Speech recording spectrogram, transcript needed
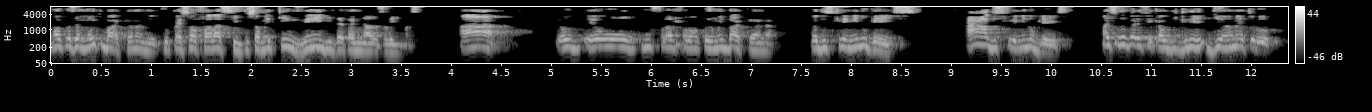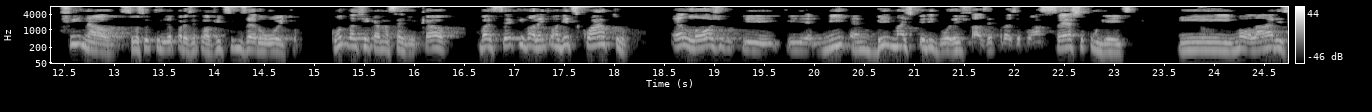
uma coisa muito bacana, que o pessoal fala assim, principalmente quem vende determinadas limas. Ah, eu, eu como o Flávio falou uma coisa muito bacana, eu discrimino gates. Ah, discrimino gates. Mas se você verificar o diâmetro final, se você utiliza, por exemplo, uma 2508, quando vai ficar na cervical, vai ser equivalente a uma gates 4. É lógico que, que é, é bem mais perigoso a gente fazer, por exemplo, um acesso com gates em molares,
